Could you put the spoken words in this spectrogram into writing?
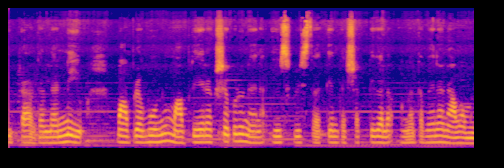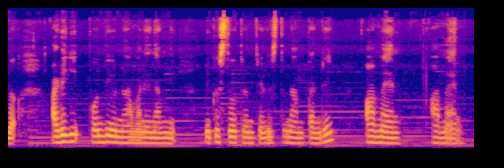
ఈ ప్రార్థనలన్నీ మా ప్రభువును మా ప్రియ రక్షకుడు నేను యేసుక్రీస్తు అత్యంత శక్తిగల ఉన్నతమైన నామంలో అడిగి పొంది ఉన్నామని నమ్మి నీకు స్తోత్రం చెల్లిస్తున్నాం తండ్రి. ఆమెన్. ఆమెన్.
